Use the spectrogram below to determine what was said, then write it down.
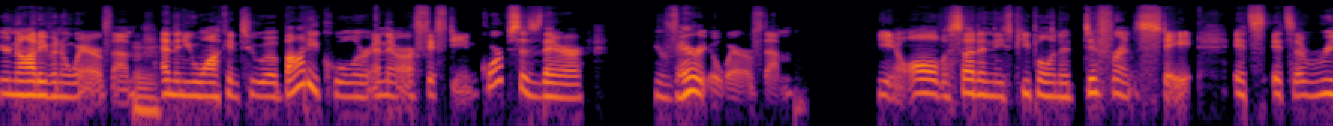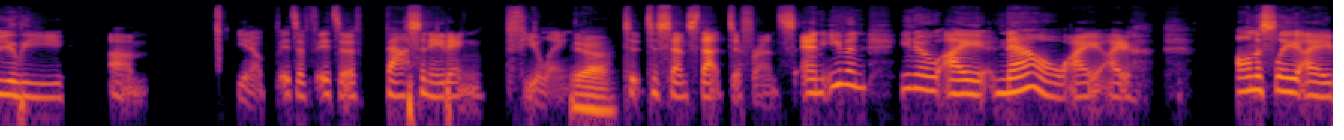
You're not even aware of them. Mm. And then you walk into a body cooler and there are 15 corpses there. You're very aware of them you know all of a sudden these people in a different state it's it's a really um you know it's a it's a fascinating feeling yeah to, to sense that difference and even you know i now i i honestly i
